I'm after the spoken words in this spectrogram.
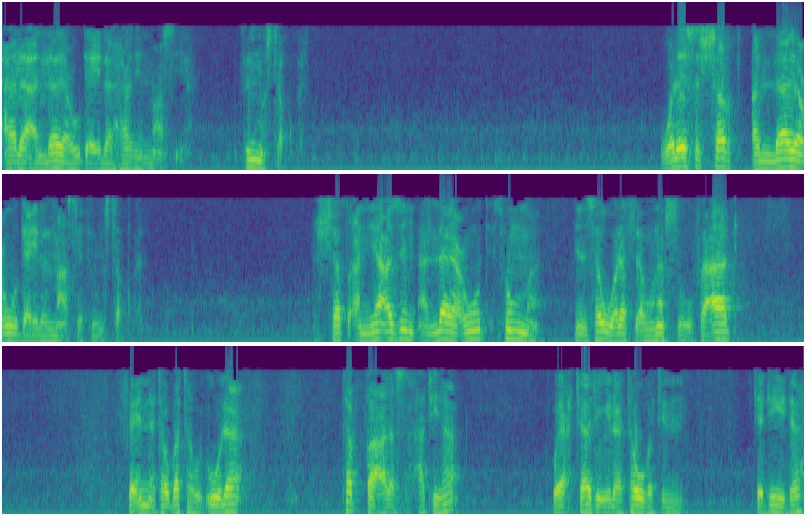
على أن لا يعود إلى هذه المعصية في المستقبل. وليس الشرط أن لا يعود إلى المعصية في المستقبل. الشرط أن يعزم أن لا يعود ثم إن سولت له نفسه فعاد فإن توبته الأولى تبقى على صحتها ويحتاج إلى توبة جديدة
